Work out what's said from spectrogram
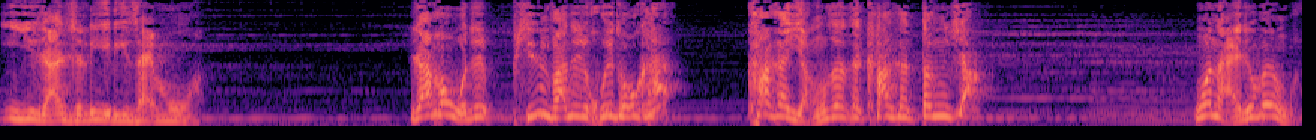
依然是历历在目啊。然后我就频繁的就回头看。看看影子，再看看灯下。我奶就问我：“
